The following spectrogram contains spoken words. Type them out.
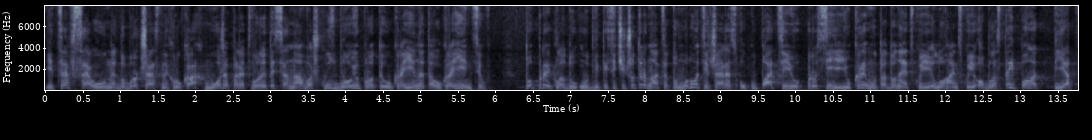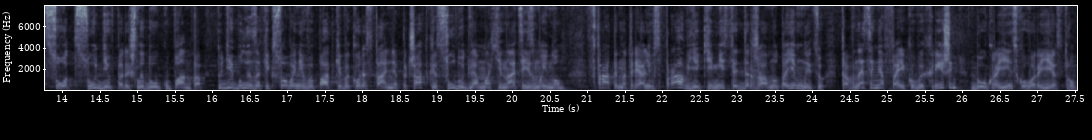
І це все у недоброчесних руках може перетворитися на важку зброю проти України та українців. До прикладу, у 2014 році через окупацію Росією Криму та Донецької і Луганської областей понад 500 суддів перейшли до окупанта. Тоді були зафіксовані випадки використання печатки суду для махінацій з майном, втрати матеріалів справ, які містять державну таємницю, та внесення фейкових рішень до українського реєстру.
